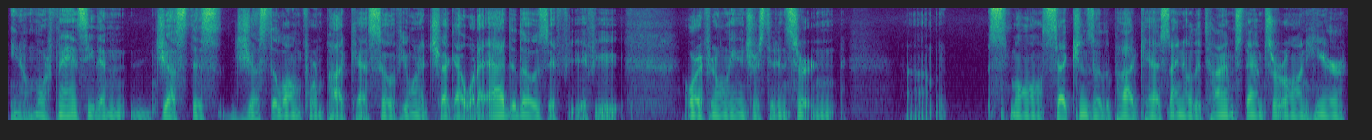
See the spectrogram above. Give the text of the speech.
you know, more fancy than just this, just the long form podcast. So if you want to check out what I add to those, if if you, or if you're only interested in certain um, small sections of the podcast, I know the timestamps are on here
